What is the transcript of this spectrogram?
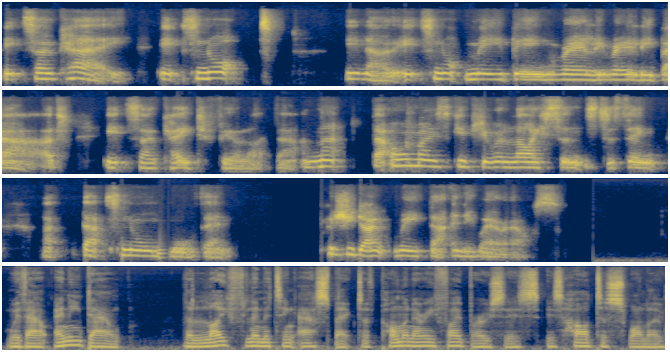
it's okay. It's not, you know, it's not me being really, really bad. It's okay to feel like that. And that that almost gives you a license to think that that's normal then. Because you don't read that anywhere else. Without any doubt, the life limiting aspect of pulmonary fibrosis is hard to swallow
